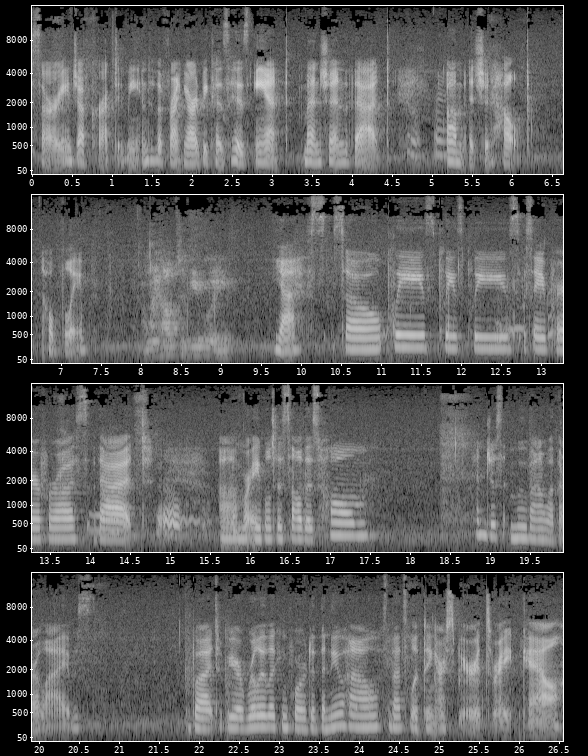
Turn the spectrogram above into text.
sorry, Jeff corrected me, into the front yard because his aunt mentioned that um, it should help, hopefully. Only helps if you believe. Yes. So please, please, please say a prayer for us that um, we're able to sell this home and just move on with our lives. But we are really looking forward to the new house. That's lifting our spirits, right, Cal?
